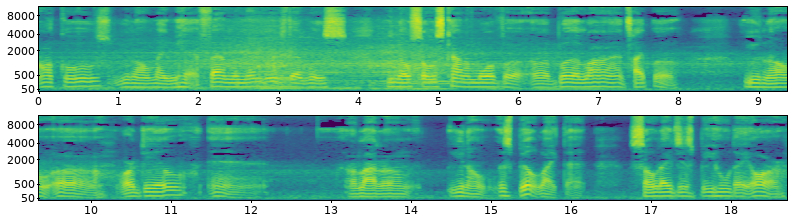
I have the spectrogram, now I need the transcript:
uncles, you know, maybe had family members that was you know, so it's kind of more of a, a bloodline type of, you know, uh, ordeal, and a lot of them, you know, it's built like that. So they just be who they are.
